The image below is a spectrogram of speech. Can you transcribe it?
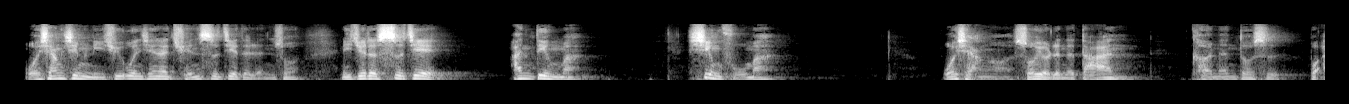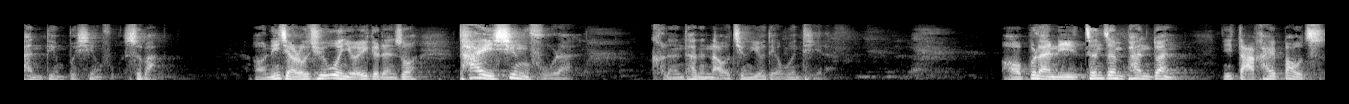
我相信你去问现在全世界的人说：“你觉得世界安定吗？幸福吗？”我想啊，所有人的答案可能都是不安定、不幸福，是吧？哦，你假如去问有一个人说太幸福了，可能他的脑筋有点问题了。哦，不然你真正判断，你打开报纸。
